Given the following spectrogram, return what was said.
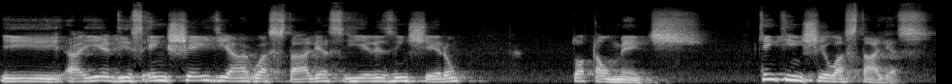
E aí ele diz: enchei de água as talhas, e eles encheram totalmente. Quem que encheu as talhas?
